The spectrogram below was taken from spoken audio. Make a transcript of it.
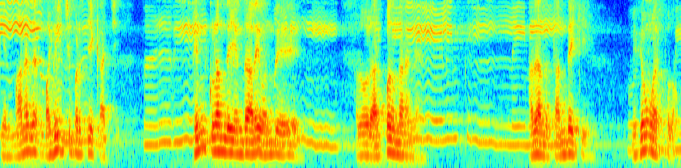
என் மனதை மகிழ்ச்சிப்படுத்திய காட்சி. வரவே பெண் குழந்தை என்றாலே வந்து அது ஒரு அற்புதம் பிள்ளை அது அந்த தந்தைக்கு மிகவும் அற்புதம்.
